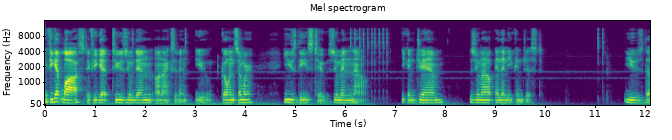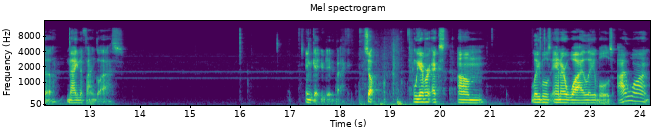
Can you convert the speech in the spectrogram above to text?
if you get lost, if you get too zoomed in on accident, you go in somewhere, use these two, zoom in and out you can jam, zoom out, and then you can just use the magnifying glass and get your data back. So we have our X um, labels and our Y labels. I want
